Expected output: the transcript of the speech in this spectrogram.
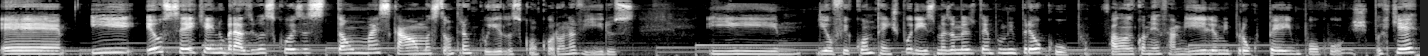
É, e eu sei que aí no Brasil as coisas estão mais calmas, estão tranquilas com o coronavírus. E, e, eu fico contente por isso, mas ao mesmo tempo me preocupo. Falando com a minha família, eu me preocupei um pouco hoje, porque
